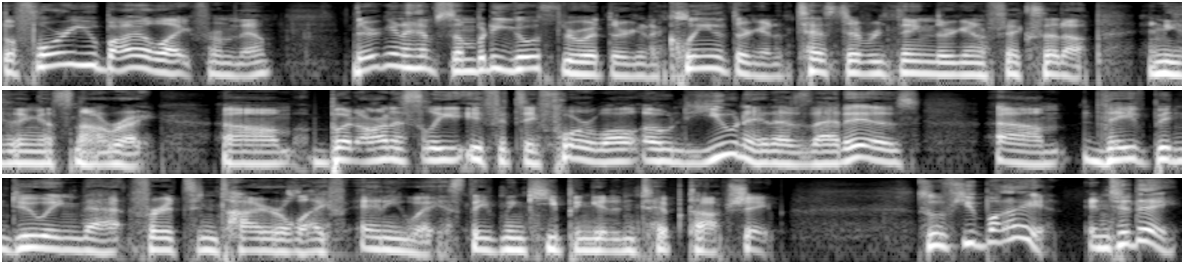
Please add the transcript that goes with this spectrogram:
before you buy a light from them, they're going to have somebody go through it. They're going to clean it. They're going to test everything. They're going to fix it up. Anything that's not right. Um, but honestly, if it's a 4Wall owned unit, as that is, um, they've been doing that for its entire life, anyways. They've been keeping it in tip top shape. So if you buy it, and today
